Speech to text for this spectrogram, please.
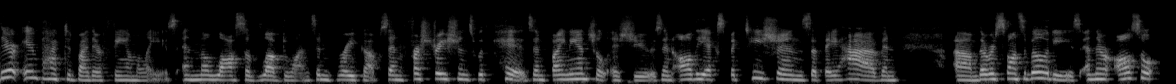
they're impacted by their families and the loss of loved ones and breakups and frustrations with kids and financial issues and all the expectations that they have and um, their responsibilities. And they're also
